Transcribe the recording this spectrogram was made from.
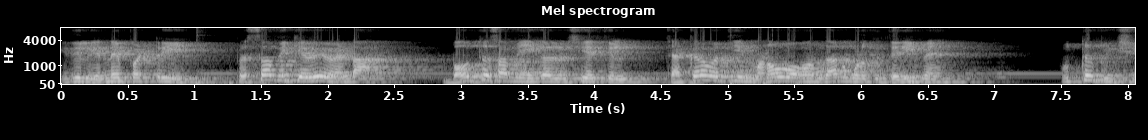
இதில் என்னை பற்றி பிரஸ்தாபிக்கவே வேண்டாம். பௌத்த சமயங்கள் விஷயத்தில் சக்கரவர்த்தியின் மனோபாவம் தான் உங்களுக்கு தெரியுமே. புத்த பிக்ஷு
